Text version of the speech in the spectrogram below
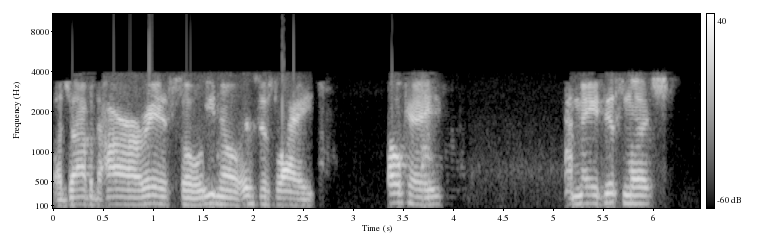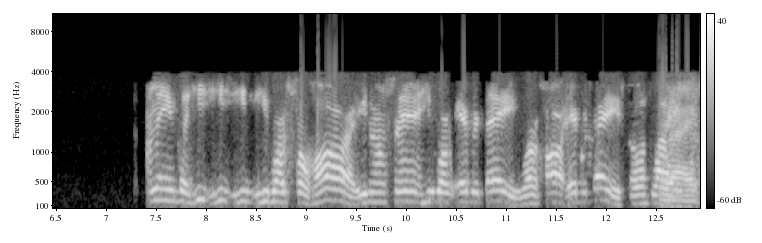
a job at the IRS. So you know, it's just like, okay, I made this much. I mean, but he he he he works so hard. You know what I'm saying? He worked every day, work hard every day. So it's like, Right.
